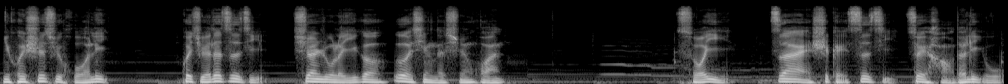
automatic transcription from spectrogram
你会失去活力，会觉得自己陷入了一个恶性的循环。所以，自爱是给自己最好的礼物。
